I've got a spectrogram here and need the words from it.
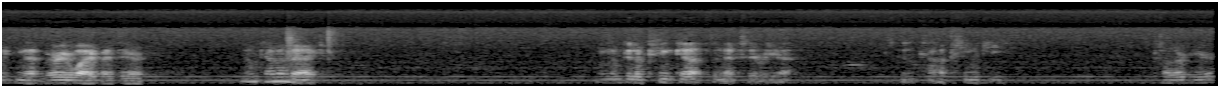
Making that very white right there. I'm coming back. And I'm gonna pink up the next area. It's kind of pinky color here.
